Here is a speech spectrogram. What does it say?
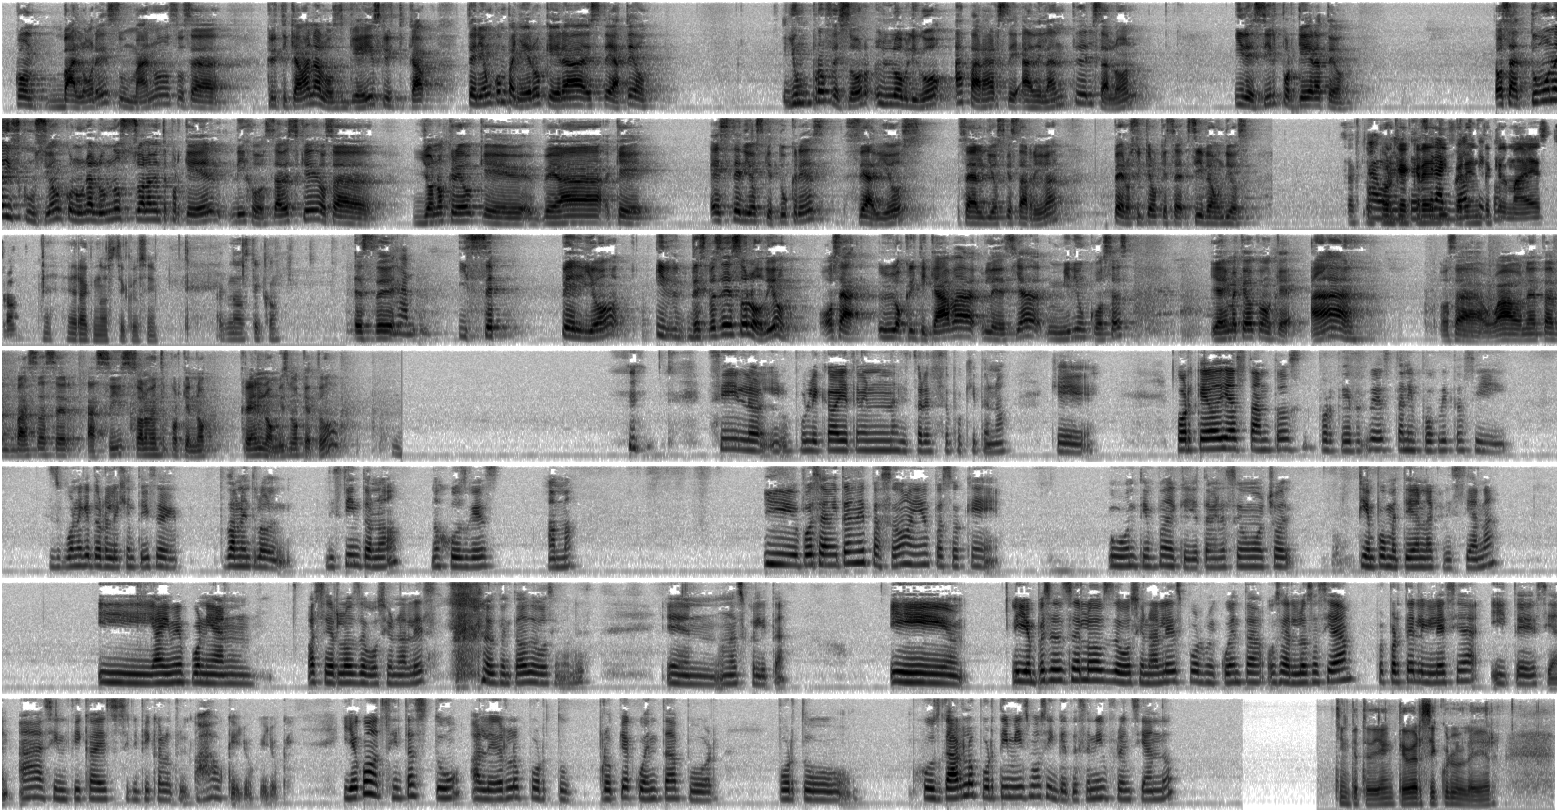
con valores humanos, o sea, criticaban a los gays, criticaban tenía un compañero que era este ateo. Y un profesor lo obligó a pararse adelante del salón y decir por qué era ateo. O sea, tuvo una discusión con un alumno solamente porque él dijo, ¿sabes qué? O sea, yo no creo que vea que este Dios que tú crees sea Dios, sea el Dios que está arriba, pero sí creo que sí vea un Dios. Exacto, Ah, bueno, porque cree diferente agnóstico. que el maestro. Era agnóstico, sí. Agnóstico. Este, Ajá. y se peleó y después de eso lo odió. O sea, lo criticaba, le decía mil y un cosas. Y ahí me quedo como que, ah, o sea, wow, neta, vas a ser así solamente porque no creen lo mismo que tú. Sí, lo, lo publicaba yo también en unas historias hace poquito, ¿no? Que, ¿por qué odias tantos? ¿Por qué eres tan hipócrita si se supone que tu religión te dice totalmente lo distinto, ¿no? No juzgues, ama. Y pues a mí también me pasó, a mí me pasó que hubo un tiempo en el que yo también hace mucho tiempo metida en la cristiana y ahí me ponían a hacer los devocionales, los mentados devocionales en una escuelita. Y, y yo empecé a hacer los devocionales por mi cuenta, o sea, los hacía por parte de la iglesia y te decían, ah, significa esto, significa lo otro. Ah, ok, ok, ok. Y ya cuando te sientas tú a leerlo por tu propia cuenta, por, por tu juzgarlo por ti mismo sin que te estén influenciando, Sin que te digan qué versículo leer,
